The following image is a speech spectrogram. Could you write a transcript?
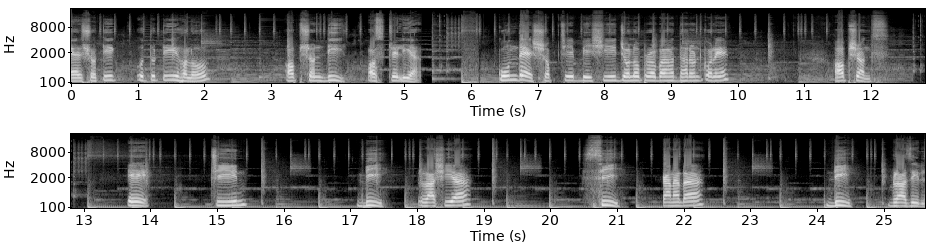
এর সঠিক উত্তরটি হল অপশন ডি, অস্ট্রেলিয়া। কোন দেশ সবচেয়ে বেশি জলপ্রবাহ ধারণ করে? অপশনস এ, চীন, B, Russia, C, Canada D, Brazil.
